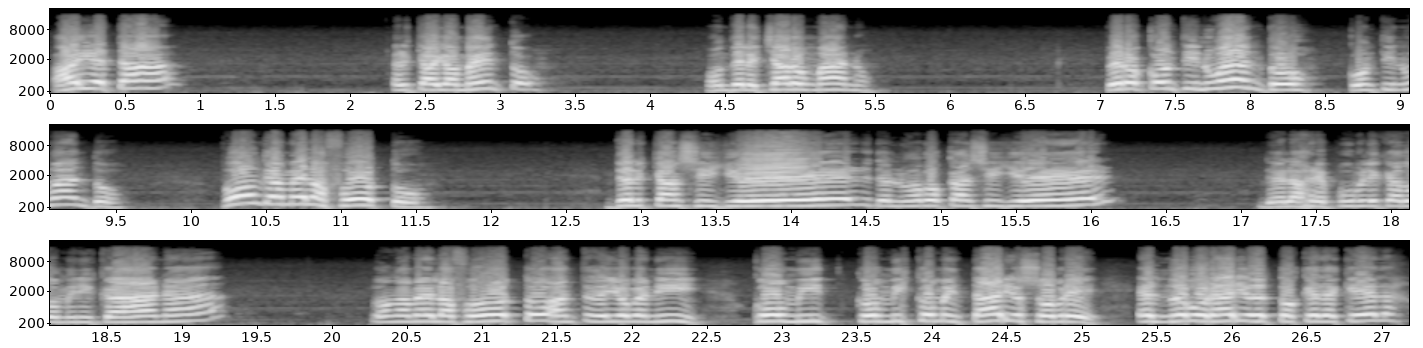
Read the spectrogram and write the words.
Ahí está el cargamento donde le echaron mano. Pero continuando, continuando, póngame la foto del canciller, del nuevo canciller de la República Dominicana. Póngame la foto antes de yo venir con, con mis comentarios sobre el nuevo horario de toque de queda.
